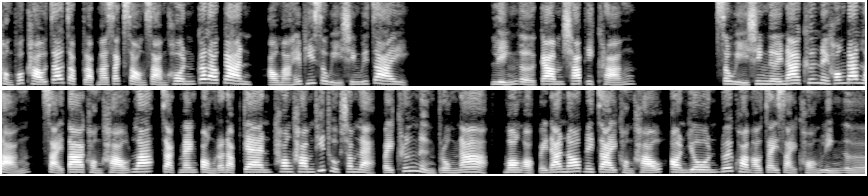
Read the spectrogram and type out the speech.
ของพวกเขาเจ้าจับกลับมาสักสองสามคนก็แล้วกัน เอามาให้พี่สวีชิงวิจัย หลิงเอ๋อกำชับอีกครั้ง สวีชิงเงยหน้าขึ้นในห้องด้านหลัง สายตาของเขาละจากแมงป่องระดับแกนทองคำที่ถูกชำแหละไปครึ่งหนึ่งตรงหน้า มองออกไปด้านนอกในใจของเขาอ่อนโยนด้วยความเอาใจใส่ของหลิงเอ๋อ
